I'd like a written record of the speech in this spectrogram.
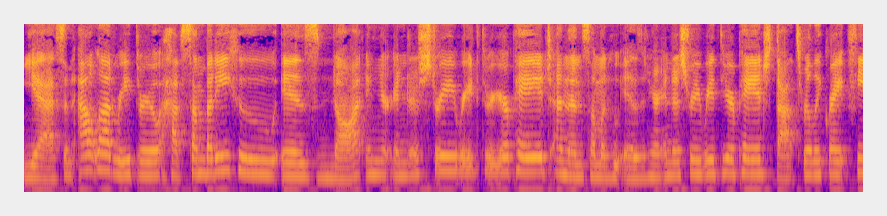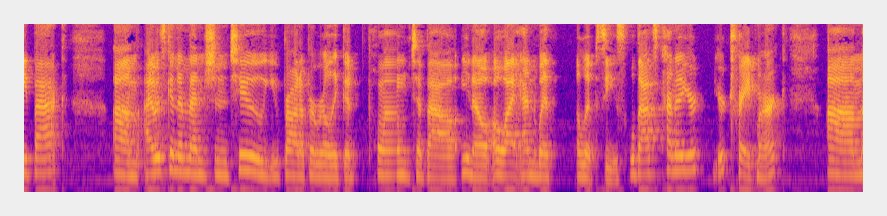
Yes, an out loud read through. Have somebody who is not in your industry read through your page, and then someone who is in your industry read through your page. That's really great feedback. Um, I was going to mention too. You brought up a really good point about you know, oh, I end with ellipses. Well, that's kind of your your trademark. Um,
